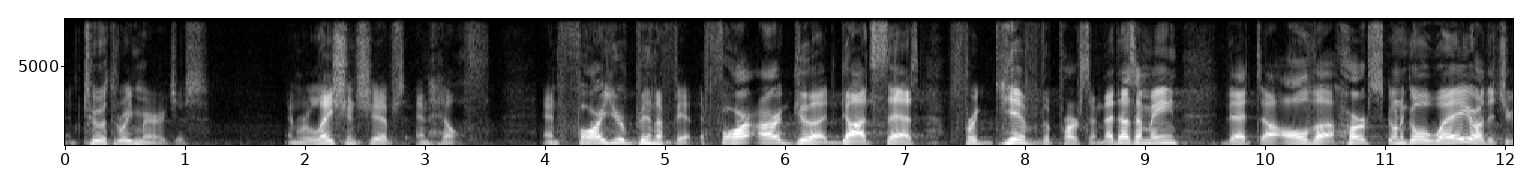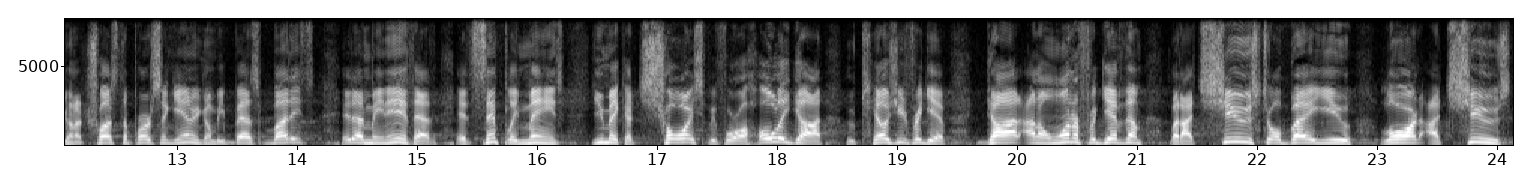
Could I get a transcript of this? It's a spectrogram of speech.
and two or three marriages and relationships and health. And for your benefit, for our good, God says, forgive the person. That doesn't mean that uh, all the hurt's going to go away or that you're going to trust the person again or you're going to be best buddies. It doesn't mean any of that. It simply means you make a choice before a holy God who tells you to forgive. God, I don't want to forgive them, but I choose to obey you. Lord, I choose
